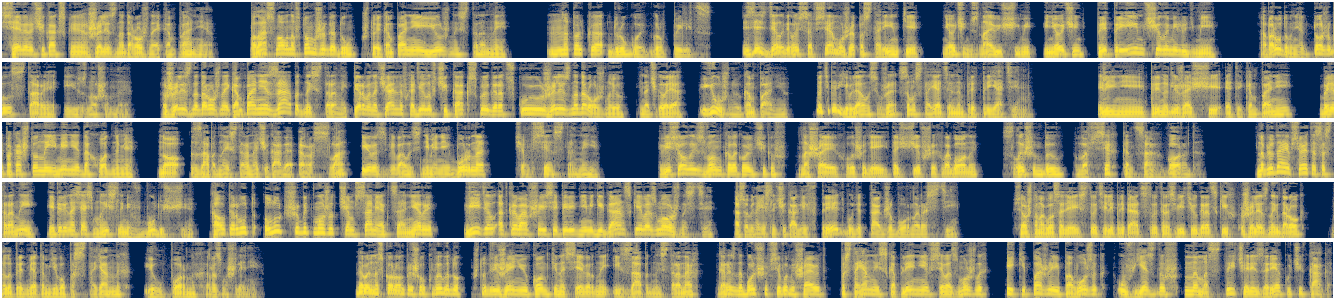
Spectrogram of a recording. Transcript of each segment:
Северо-Чикагская железнодорожная компания была основана в том же году, что и компания южной стороны, но только другой группой лиц. Здесь дело велось совсем уже по старинке, не очень знающими и не очень предприимчивыми людьми. Оборудование тоже было старое и изношенное. Железнодорожная компания западной стороны первоначально входила в Чикагскую городскую железнодорожную, иначе говоря, южную компанию, но теперь являлась уже самостоятельным предприятием. Линии, принадлежащие этой компании, были пока что наименее доходными, но западная сторона Чикаго росла и развивалась не менее бурно, чем все остальные. Веселый звон колокольчиков на шеях лошадей, тащивших вагоны, слышен был во всех концах города. Наблюдая все это со стороны и переносясь мыслями в будущее, Каупервуд лучше, быть может, чем сами акционеры, видел открывавшиеся перед ними гигантские возможности, особенно если Чикаго и впредь будет так же бурно расти. Все, что могло содействовать или препятствовать развитию городских железных дорог, было предметом его постоянных и упорных размышлений. Довольно скоро он пришел к выводу, что движению конки на северной и западной сторонах гораздо больше всего мешают постоянные скопления всевозможных экипажей и повозок у въездов на мосты через реку Чикаго.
